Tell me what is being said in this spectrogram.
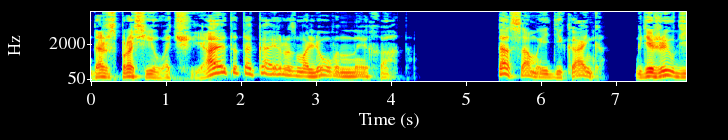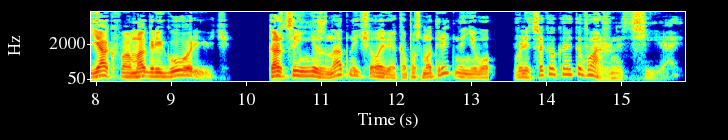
даже спросил, а чья это такая размалеванная хата? Та самая диканька, где жил дьяк Фома Григорьевич. Кажется, и незнатный человек, а посмотреть на него в лице какая-то важность сияет.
